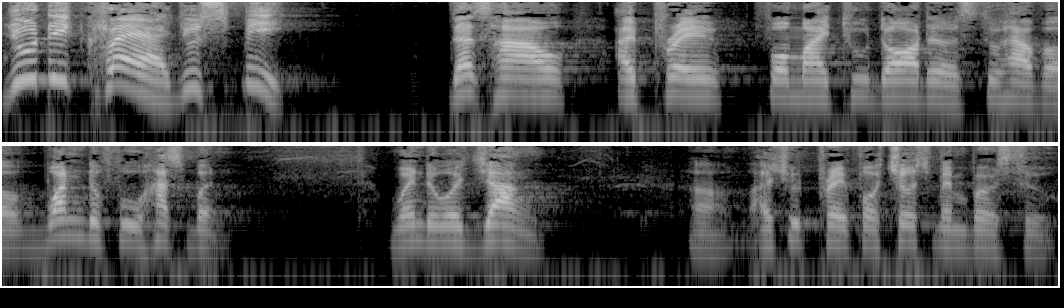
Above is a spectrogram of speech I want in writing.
You declare, you speak. That's how I pray for my two daughters to have a wonderful husband when they were young. Uh, I should pray for church members too.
